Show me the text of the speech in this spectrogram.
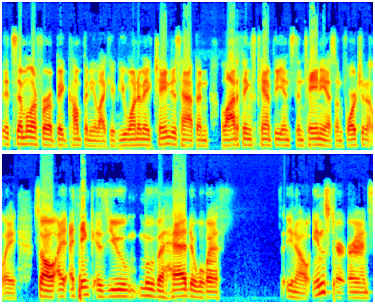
it's similar for a big company. Like if you want to make changes happen, a lot of things can't be instantaneous, unfortunately. So I, I think as you move ahead with you know instance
